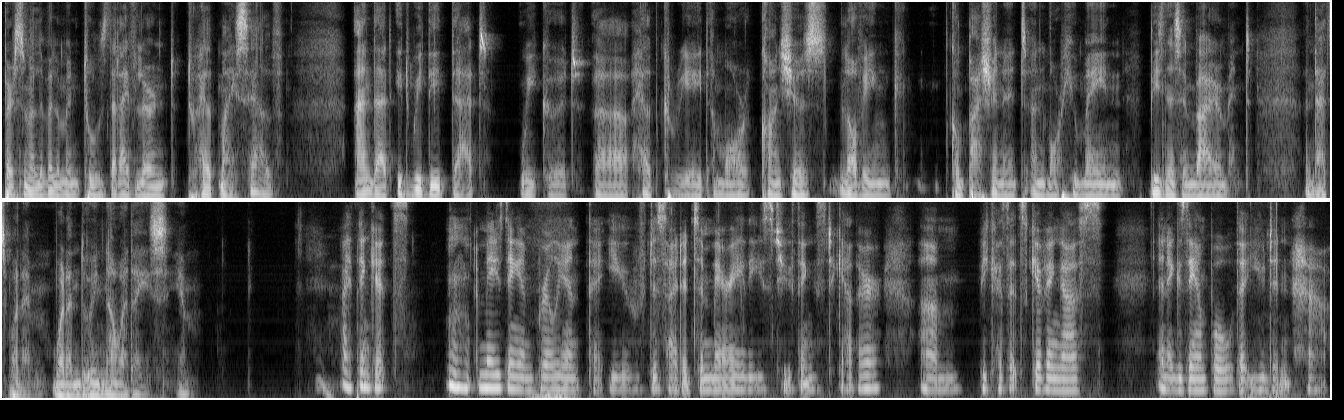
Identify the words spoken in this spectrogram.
personal development tools that I've learned to help myself. And that if we did that, we could uh, help create a more conscious, loving, compassionate, and more humane business environment. And that's what I'm what I'm doing nowadays. Yeah. I think it's mm, amazing and brilliant that you've decided to marry these two things together um, because it's giving us an example that you didn't have.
